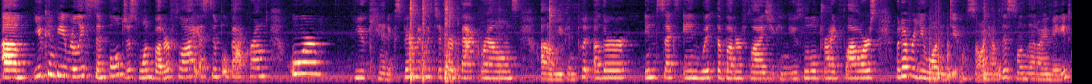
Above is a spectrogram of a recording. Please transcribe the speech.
Um, you can be really simple, just one butterfly, a simple background, or you can experiment with different backgrounds. Um, you can put other insects in with the butterflies. You can use little dried flowers, whatever you want to do. So I have this one that I made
